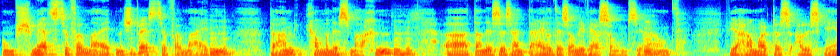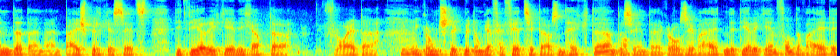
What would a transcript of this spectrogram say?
um Schmerz zu vermeiden und Stress zu vermeiden, mhm. dann kann man es machen. Mhm. Äh, dann ist es ein Teil des Universums. Ja? Mhm. Und wir haben halt das alles geändert, ein, ein Beispiel gesetzt. Die Tiere gehen, ich habe da Florida mhm. ein Grundstück mit ungefähr 40.000 Hektar und das oh. sind äh, große Weiden. Die Tiere gehen von der Weide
